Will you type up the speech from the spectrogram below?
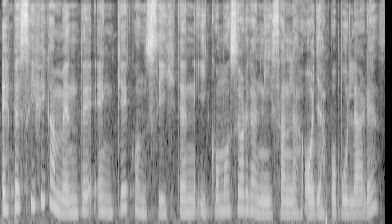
Específicamente, ¿en qué consisten y cómo se organizan las ollas populares?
